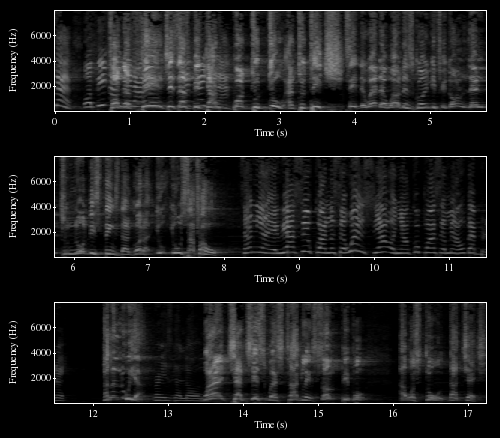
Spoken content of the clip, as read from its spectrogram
sɛ obi For the thing Jesus began both to do and to teach. See, the way the world is going, if you don't learn to know these things that God, you, you will suffer. Oh. Sɛnea ewiase kɔ no sɛ woansua onyankopɔn asɛm a wobɛbrɛ Hallelujah. praise the lord While churches were struggling, some people, I was told that church,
